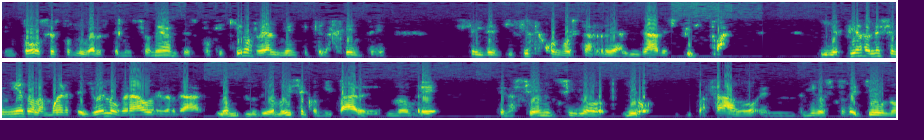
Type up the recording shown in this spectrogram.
en todos estos lugares que mencioné antes, porque quiero realmente que la gente se identifique con nuestra realidad espiritual y le pierdan ese miedo a la muerte. Yo he logrado, de verdad, lo, lo, hice con mi padre, un hombre que nació en el siglo, digo, pasado, en, 1921,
